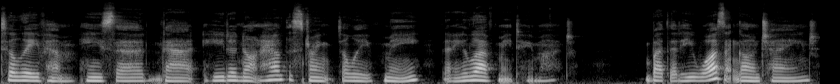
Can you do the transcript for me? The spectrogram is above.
to leave him. He said that he did not have the strength to leave me, that he loved me too much, but that he wasn't going to change,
